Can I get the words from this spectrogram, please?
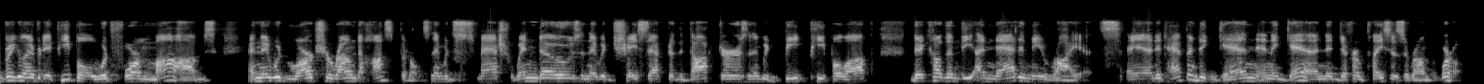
regular everyday people would form mobs and they would march around to hospitals and they would smash windows and they would chase after the doctors and they would beat people up. They called them the anatomy riots. And it happened again and again in different places around the world.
